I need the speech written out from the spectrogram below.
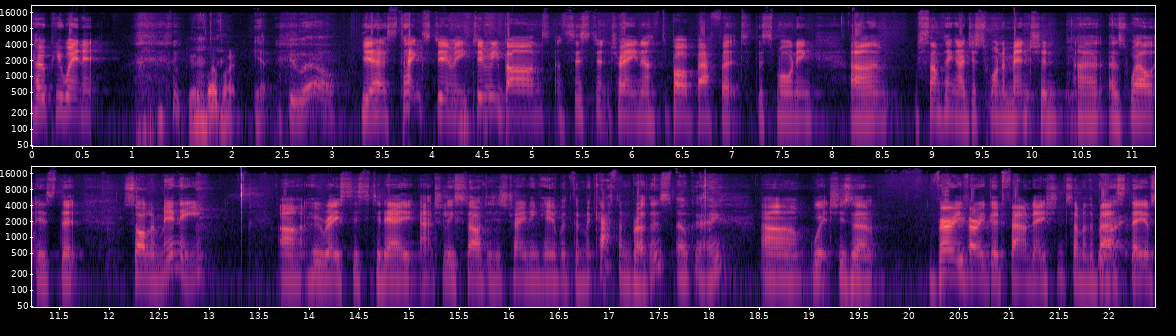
Hope you win it. Okay, bye bye. Yep, do well. Yes, thanks, Jimmy. Jimmy Barnes, assistant trainer to Bob Baffert this morning. Um, something I just want to mention uh, as well is that Solomini, uh, who races today, actually started his training here with the McKathan brothers, Okay. um, which is a very, very good foundation, some of the best. Right. They have,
